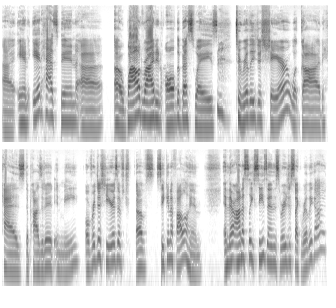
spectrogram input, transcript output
Uh, and it has been uh, a wild ride in all the best ways to really just share what God has deposited in me over just years of, of seeking to follow Him. And there are honestly seasons where you're just like, really, God?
